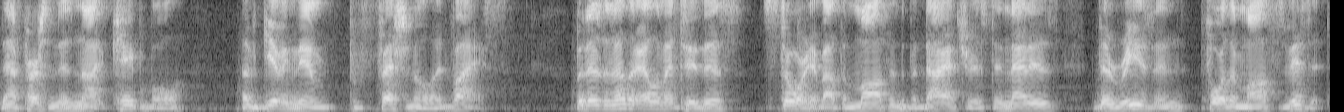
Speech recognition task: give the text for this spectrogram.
that person is not capable of giving them professional advice. But there's another element to this story about the moth and the podiatrist, and that is the reason for the moth's visit.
